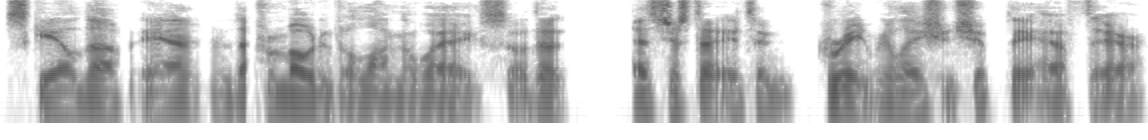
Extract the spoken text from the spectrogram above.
scaled up and promoted along the way. So that, that's just a, it's a great relationship they have there.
